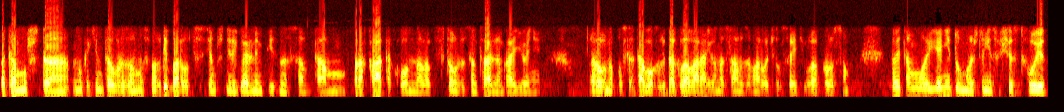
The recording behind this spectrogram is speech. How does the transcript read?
потому что ну, каким-то образом мы смогли бороться с тем же нелегальным бизнесом, там, прокат оконного в том же центральном районе, ровно после того, когда глава района сам заморочился этим вопросом. Поэтому я не думаю, что не существует,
